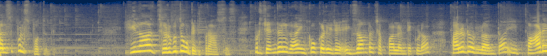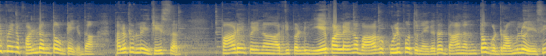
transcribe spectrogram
కలిసి పులిసిపోతుంది. ఇలా జరుగుతూ ఉంటుంది ప్రాసెస్. ఇప్పుడు జనరల్గా ఇంకొకటి ఎగ్జాంపుల్ చెప్పాలంటే కూడా పల్లెటూరులో అంతా ఈ పాడైపోయిన పళ్ళు అంతా ఉంటాయి కదా పల్లెటూరులో ఇది చేస్తారు. పాడైపోయిన అరటిపళ్ళు ఏ పళ్ళైనా బాగా కుళ్ళిపోతున్నాయి కదా దానంతా ఒక డ్రమ్లో వేసి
